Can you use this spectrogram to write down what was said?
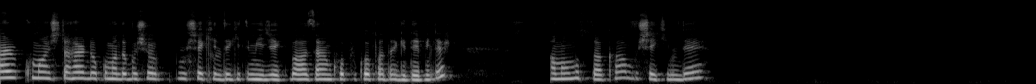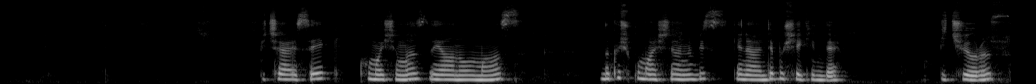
Her kumaşta, her dokumada bu, bu şekilde gitmeyecek. Bazen kopu kopa da gidebilir. Ama mutlaka bu şekilde biçersek kumaşımız ziyan olmaz. Nakış kumaşlarını biz genelde bu şekilde biçiyoruz.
